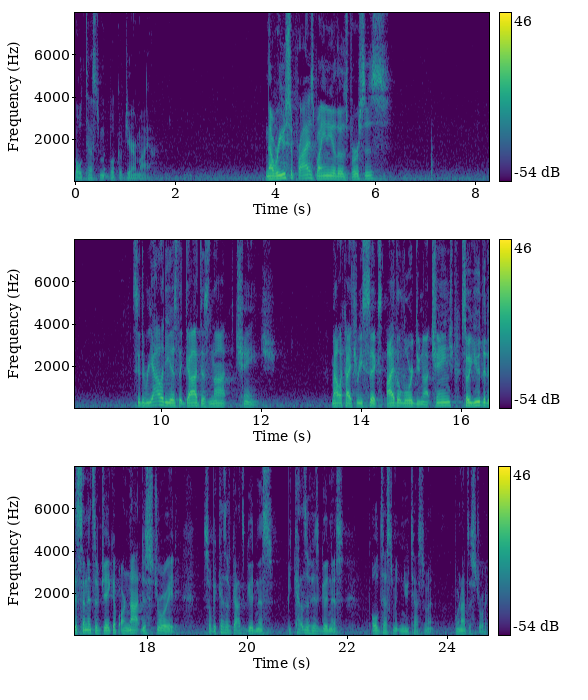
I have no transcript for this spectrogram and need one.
Old Testament book of Jeremiah. Now, were you surprised by any of those verses? See, the reality is that God does not change. Malachi 3 6, I, the Lord, do not change, so you, the descendants of Jacob, are not destroyed. So, because of God's goodness, because of his goodness, Old Testament, New Testament, we're not destroyed.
